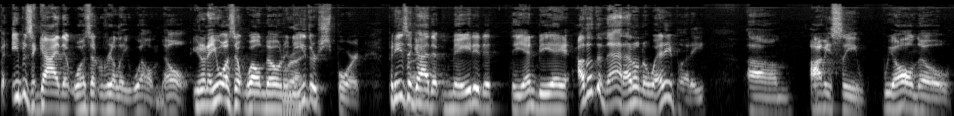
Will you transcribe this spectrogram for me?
But he was a guy that wasn't really well known. You know, he wasn't well known right. in either sport. But he's right. a guy that made it at the NBA. Other than that, I don't know anybody. Um, obviously, we all know,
